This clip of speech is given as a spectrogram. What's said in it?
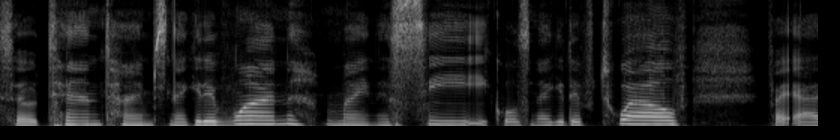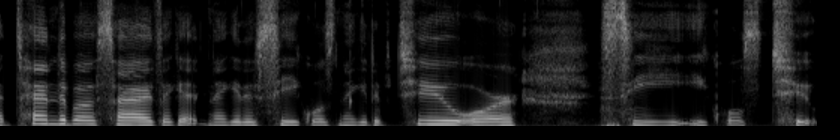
so 10 times negative 1 minus c equals negative 12. If I add 10 to both sides, I get negative c equals negative 2 or c equals 2.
